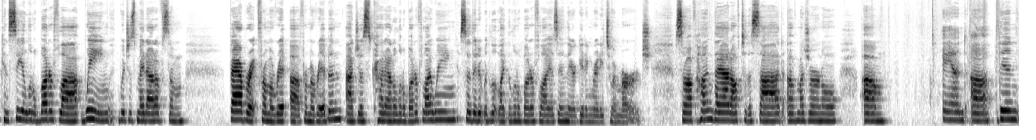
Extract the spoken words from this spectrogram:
can see a little butterfly wing, which is made out of some fabric from a, uh, from a ribbon. I just cut out a little butterfly wing so that it would look like the little butterfly is in there getting ready to emerge. So I've hung that off to the side of my journal. Um, and uh, then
